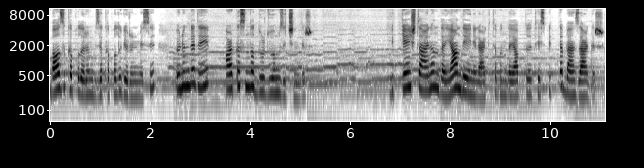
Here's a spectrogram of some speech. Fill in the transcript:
bazı kapıların bize kapalı görünmesi önünde değil arkasında durduğumuz içindir. Wittgenstein'ın da Yan Değiniler kitabında yaptığı tespit de benzerdir.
